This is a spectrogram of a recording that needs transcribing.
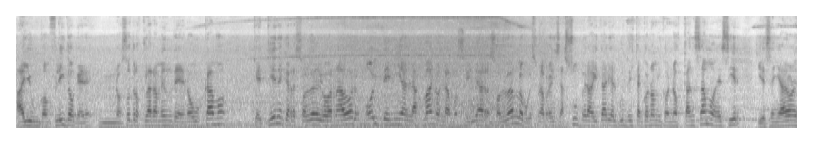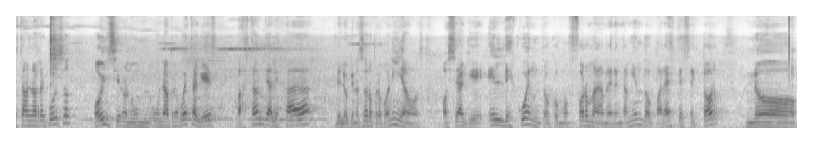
hay un conflicto que nosotros claramente no buscamos, que tiene que resolver el gobernador. Hoy tenía en las manos la posibilidad de resolverlo, porque es una provincia súper habitaria desde el punto de vista económico. Nos cansamos de decir y de señalar dónde estaban los recursos. Hoy hicieron un- una propuesta que es bastante alejada de lo que nosotros proponíamos. O sea que el descuento como forma de amedrentamiento para este sector no,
